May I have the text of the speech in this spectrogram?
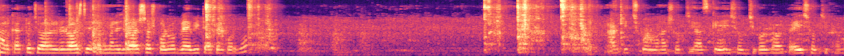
হালকা একটু জল রস মানে জল রস করব গ্রেভি টাইপের করব। আর কিছু করব না, সবজি, আজকে এই সবজি করব এই সবজি খাব।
